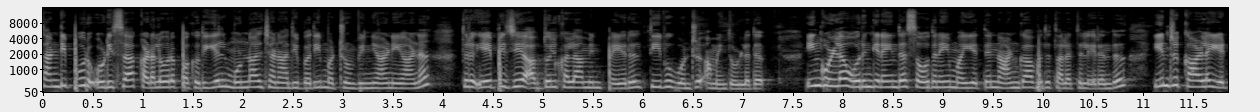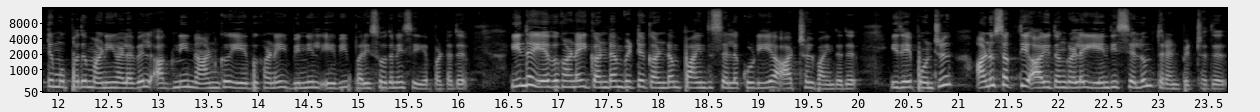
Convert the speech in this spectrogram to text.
சண்டிப்பூர் ஒடிசா கடலோரப் பகுதியில் முன்னாள் ஜனாதிபதி மற்றும் விஞ்ஞானியான திரு. ஏபிஜே அப்துல் கலாமின் பெயரில் தீவு ஒன்று அமைந்துள்ளது. இங்குள்ள ஒருங்கிணைந்த சோதனை மையத்தின் நான்காவது தளத்தில் இருந்து இன்று காலை எட்டு முப்பது மணியளவில் அக்னி நான்கு ஏவுகணை விண்ணில் ஏவி பரிசோதனை செய்யப்பட்டது. இந்த ஏவுகணை கண்டம் விட்டு கண்டம் பாய்ந்து செல்லக்கூடிய ஆற்றல் வாய்ந்தது. இதேபோன்று அணுசக்தி ஆயுதங்களை ஏந்தி செல்லும் திறன் பெற்றது.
